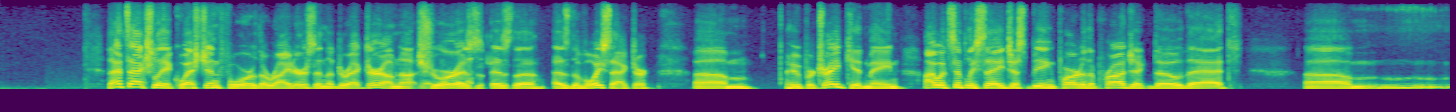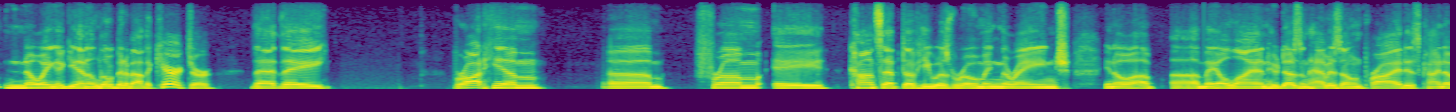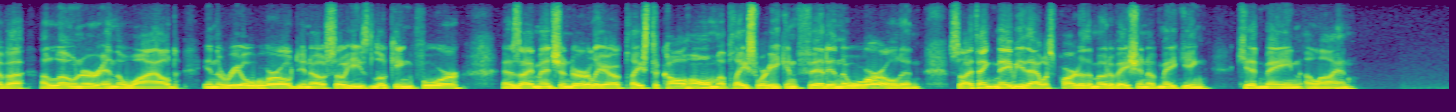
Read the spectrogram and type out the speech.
That's actually a question for the writers and the director. I'm not yeah. sure as as the as the voice actor. Um, who portrayed Kid Main? I would simply say, just being part of the project, though, that um, knowing again a little bit about the character, that they brought him um, from a concept of he was roaming the range. You know, a, a male lion who doesn't have his own pride is kind of a, a loner in the wild, in the real world, you know. So he's looking for, as I mentioned earlier, a place to call home, a place where he can fit in the world. And so I think maybe that was part of the motivation of making Kid Main a lion.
